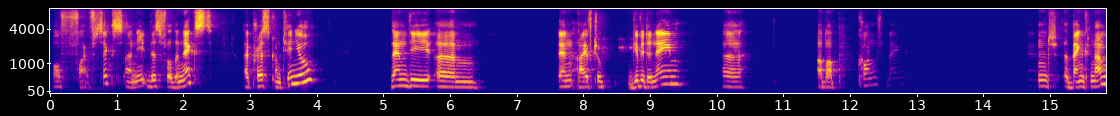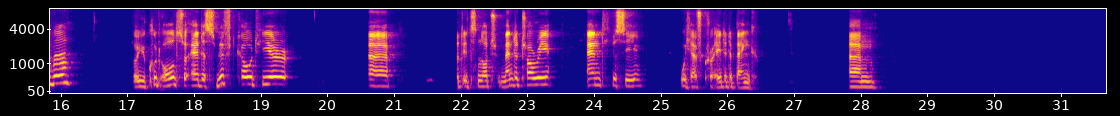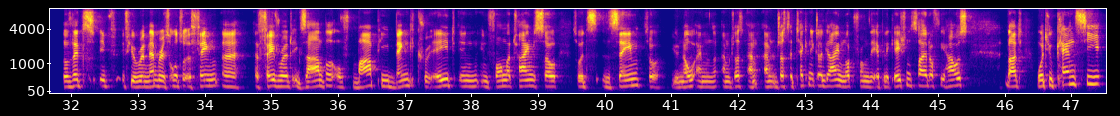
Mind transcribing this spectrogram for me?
of five, six. I need this for the next. I press continue. Then the um, then I have to give it a name, uh, ABAP conf bank, and a bank number. So you could also add a Swift code here, uh, but it's not mandatory. And you see we have created a bank. Um, so that's, if, if you remember, it's also a, uh, a favorite example of BAPI bank create in, in former times. So, so it's the same. So you know, I'm, I'm, just, I'm, I'm just a technical guy, not from the application side of the house. But what you can see,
